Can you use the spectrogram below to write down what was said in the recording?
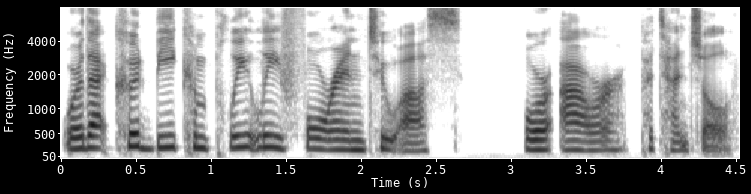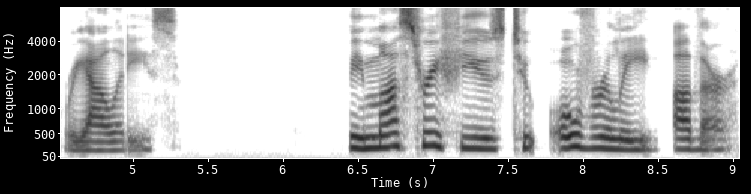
or that could be completely foreign to us or our potential realities. We must refuse to overly other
